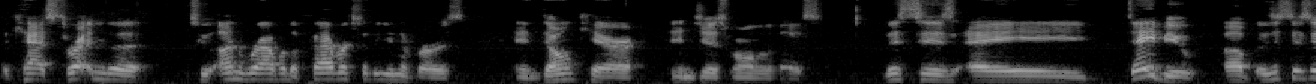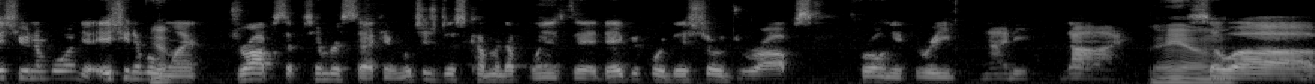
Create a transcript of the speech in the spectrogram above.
The cats threaten to, to unravel the fabrics of the universe and don't care and just won't listen. This is a debut of this is issue number one. Yeah, issue number Yep. one drops September second, which is just coming up Wednesday, a day before this show drops for only three ninety nine. Damn. So uh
